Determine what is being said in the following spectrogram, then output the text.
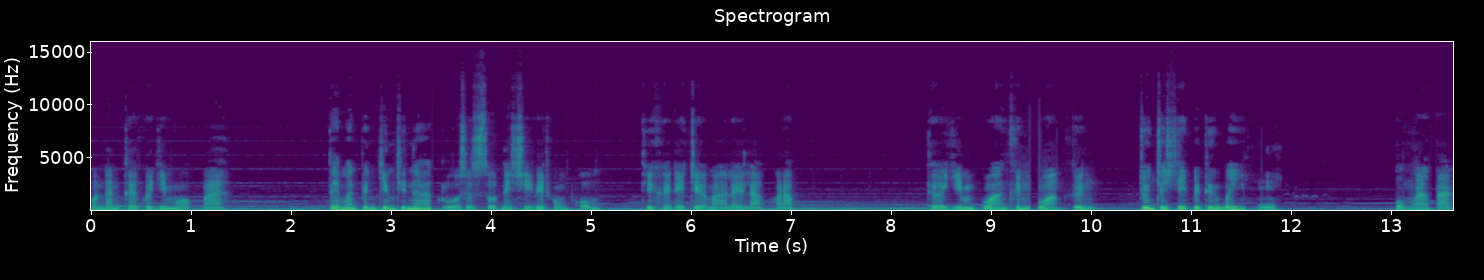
คนนั้นเธอก็ยิ้มออกมา แต่มันเป็นยิ้มที่น่ากลัวสุดๆ ในชีวิตของผมที่เคยได้เจอมาเลยล่ะครับ เธอยิ้มกว้างขึ้นกว้างขึ้น จนจะฉีกไปถึงใบหู ผมอาปาก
